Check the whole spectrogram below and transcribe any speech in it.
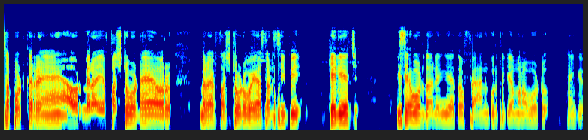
सपोर्ट कर रहे हैं और मेरा ये फ़र्स्ट वोट है और मेरा फ़र्स्ट वोट वाई के लिए इसे वोट डालेंगे। तो फ़ैन गुर्त के हमारा वोट। थैंक यू।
